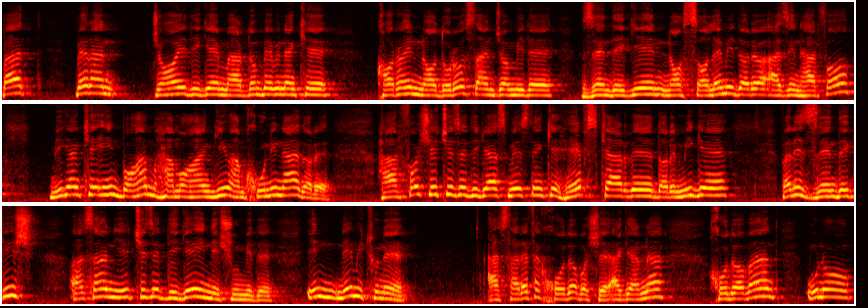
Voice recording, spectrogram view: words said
بعد برن جاهای دیگه مردم ببینن که کارهای نادرست انجام میده زندگی ناسالمی داره از این حرفا. میگن که این با هم هماهنگی و همخونی نداره. حرفاش یه چیز دیگه است مثل این که حفظ کرده داره میگه ولی زندگیش اصلا یه چیز دیگه ای نشون میده. این نمی‌تونه از طرف خدا باشه. اگر نه خداوند اونو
